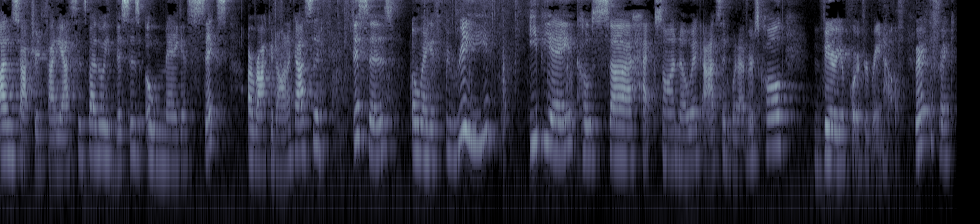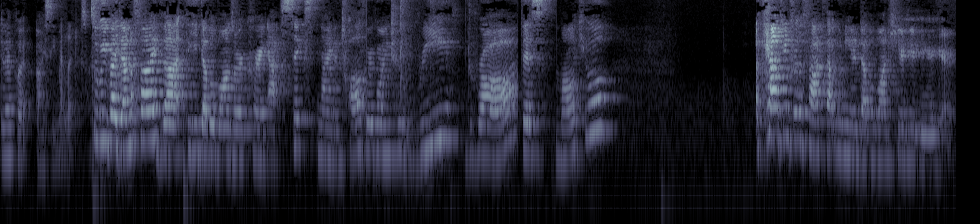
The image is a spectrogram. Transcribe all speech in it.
unsaturated fatty acids. By the way, this is omega-6 arachidonic acid. This is omega-3 EPA docosahexaenoic acid, whatever it's called very important for brain health. Where the frick did I put, oh, I see my lid. So we've identified that the double bonds are occurring at 6, 9, and 12. We're going to redraw this molecule, accounting for the fact that we need a double bond here, here, here, here. Here.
